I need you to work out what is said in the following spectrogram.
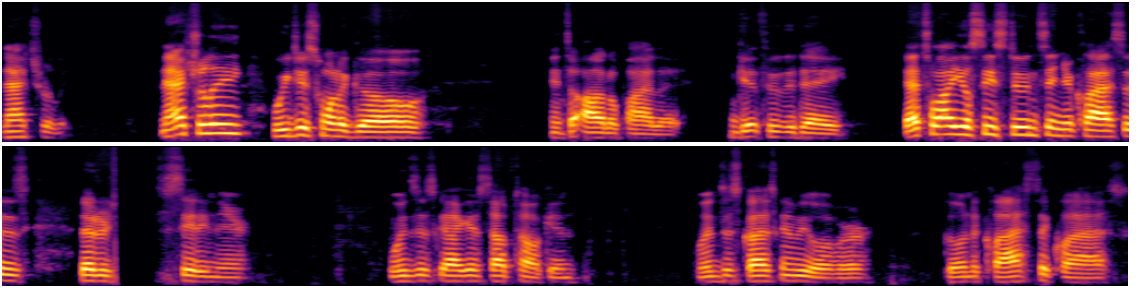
naturally. Naturally, we just want to go into autopilot and get through the day. That's why you'll see students in your classes that are sitting there. When's this guy going to stop talking? When's this class going to be over? Going to class to class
